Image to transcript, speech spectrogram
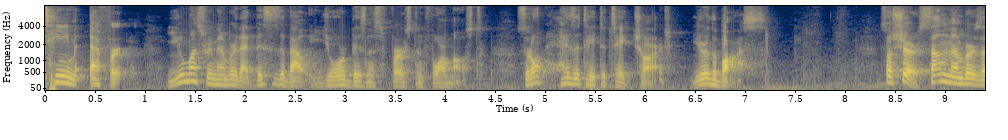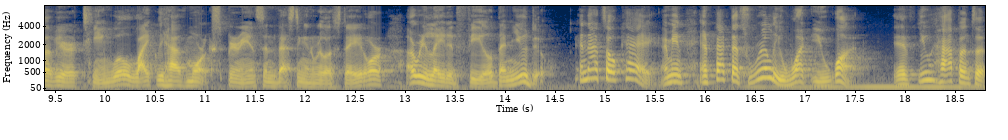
team effort, you must remember that this is about your business first and foremost. So don't hesitate to take charge. You're the boss. So, sure, some members of your team will likely have more experience investing in real estate or a related field than you do. And that's okay. I mean, in fact, that's really what you want. If you happen to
